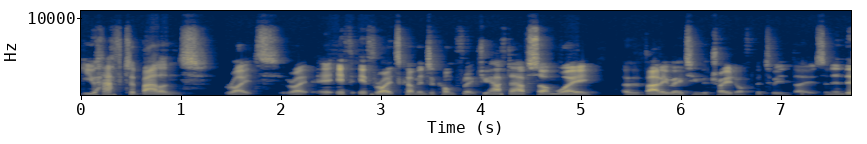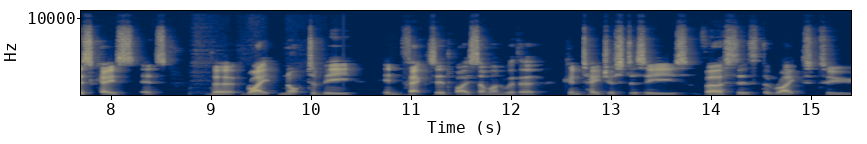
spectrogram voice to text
you have to balance rights, right? If if rights come into conflict, you have to have some way of evaluating the trade-off between those. And in this case, it's the right not to be infected by someone with a contagious disease versus the right to,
